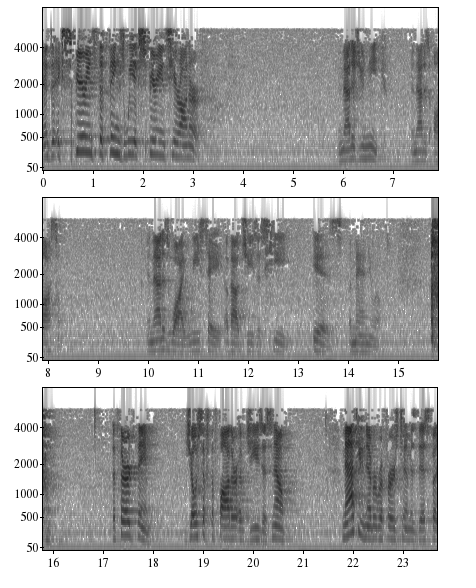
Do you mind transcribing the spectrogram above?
and to experience the things we experience here on earth. And that is unique. And that is awesome. And that is why we say about Jesus, He is Emmanuel. the third thing, Joseph, the father of Jesus. Now, Matthew never refers to him as this, but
